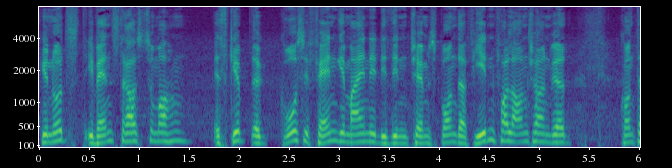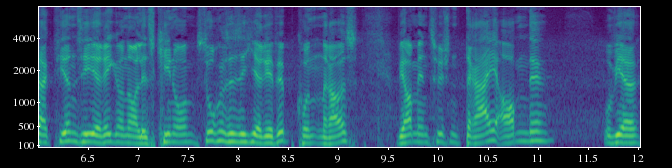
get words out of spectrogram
genutzt, Events draus zu machen. Es gibt eine große Fangemeinde, die den James Bond auf jeden Fall anschauen wird. Kontaktieren Sie Ihr regionales Kino, suchen Sie sich Ihre VIP-Kunden raus. Wir haben inzwischen drei Abende, wo wir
